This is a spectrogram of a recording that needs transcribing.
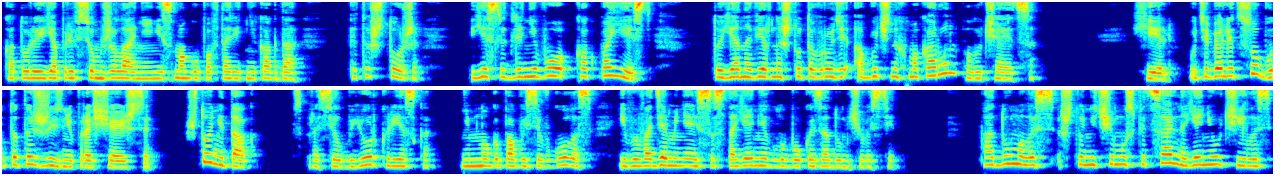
которые я при всем желании не смогу повторить никогда. Это что же, если для него как поесть, то я, наверное, что-то вроде обычных макарон получается? «Хель, у тебя лицо, будто ты с жизнью прощаешься. Что не так?» — спросил Бьорк резко, немного повысив голос и выводя меня из состояния глубокой задумчивости. Подумалось, что ничему специально я не училась.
